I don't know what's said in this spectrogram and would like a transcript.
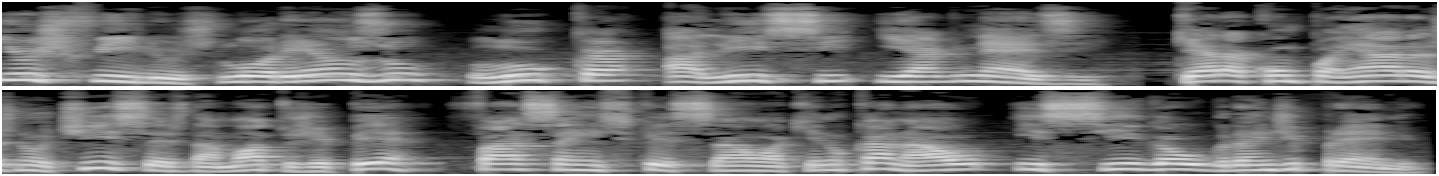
e os filhos Lorenzo, Luca, Alice e Agnese. Quer acompanhar as notícias da MotoGP? Faça a inscrição aqui no canal e siga o Grande Prêmio.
